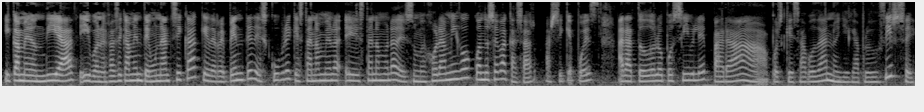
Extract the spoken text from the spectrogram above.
y Cameron Díaz. Y bueno, es básicamente una chica que de repente descubre que está, enamora- eh, está enamorada de su mejor amigo cuando se va a casar. Así que pues hará todo lo posible para pues que esa boda no llegue a producirse.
